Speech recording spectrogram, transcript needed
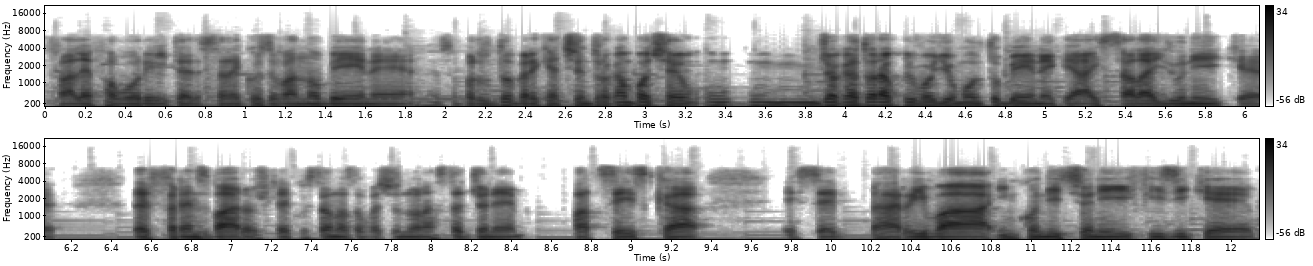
tra le favorite se le cose vanno bene, soprattutto perché a centrocampo c'è un, un giocatore a cui voglio molto bene che è Aysala Yunik del Ferenc Varos che quest'anno sta facendo una stagione pazzesca e se arriva in condizioni fisiche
